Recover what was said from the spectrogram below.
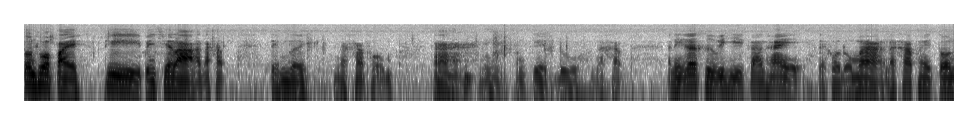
ต้นทั่วไปที่เป็นเชื้อรานะครับ เต็มเลยนะครับ ผมอ่านี่สังเกตดูนะครับ อันนี้ก็คือวิธีการให้ไดโคโดมานะครับ ให้ต้น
